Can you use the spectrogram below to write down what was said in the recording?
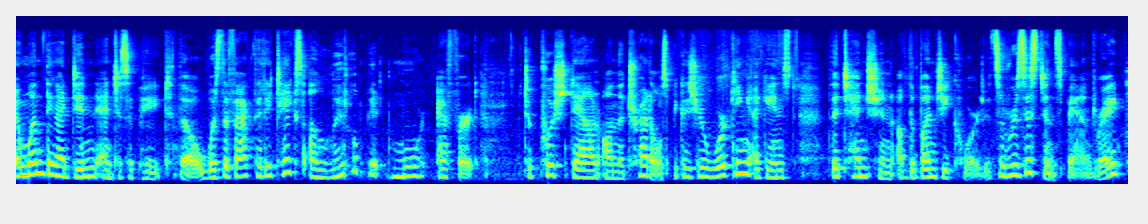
And one thing I didn't anticipate, though, was the fact that it takes a little bit more effort to push down on the treadles because you're working against the tension of the bungee cord. It's a resistance band, right?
